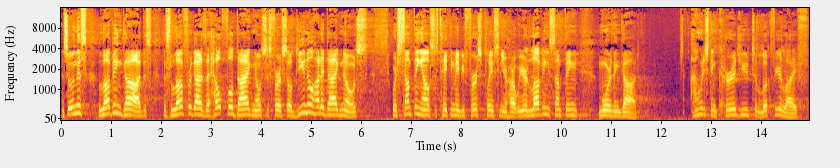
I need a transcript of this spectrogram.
And so, in this loving God, this, this love for God is a helpful diagnosis for our soul. Do you know how to diagnose where something else is taking maybe first place in your heart, where you're loving something more than God? I would just encourage you to look for your life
